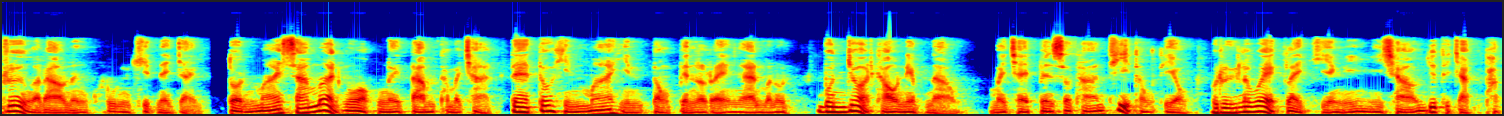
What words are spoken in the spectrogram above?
เรื่องราวหนึ่งครุนคิดในใจต้นไม้สามารถงอกเงยตามธรรมชาติ แต่โต๊ะหินม้าหินต้องเป็นแรงงานมนุษย์ บนยอดเขาเหน็บหนาว ไม่ใช่เป็นสถานที่ท่องเที่ยว หรือละแวกใกล้เคียงนี้มีชาวยุทธจักรพัก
